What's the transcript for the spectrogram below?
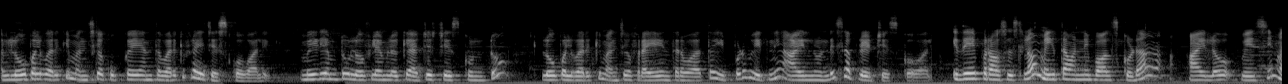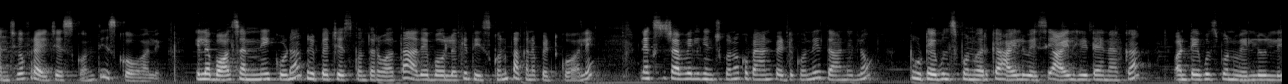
అవి లోపల వరకు మంచిగా కుక్ అయ్యేంత వరకు ఫ్రై చేసుకోవాలి. మీడియం టు లో ఫ్లేమ్లోకి అడ్జస్ట్ చేసుకుంటూ లోపల వరకు మంచిగా ఫ్రై అయిన తర్వాత ఇప్పుడు వీటిని ఆయిల్ నుండి సపరేట్ చేసుకోవాలి. ఇదే ప్రాసెస్లో మిగతా అన్ని బాల్స్ కూడా ఆయిల్లో వేసి మంచిగా ఫ్రై చేసుకొని తీసుకోవాలి. ఇలా బాల్స్ అన్నీ కూడా ప్రిపేర్ చేసుకున్న తర్వాత అదే బౌల్లోకి తీసుకొని పక్కన పెట్టుకోవాలి. నెక్స్ట్ స్టవ్ వెలిగించుకొని ఒక ప్యాన్ పెట్టుకొని దానిలో టూ టేబుల్ స్పూన్ వరకు ఆయిల్ వేసి ఆయిల్ హీట్ అయినాక వన్ టేబుల్ స్పూన్ వెల్లుల్లి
